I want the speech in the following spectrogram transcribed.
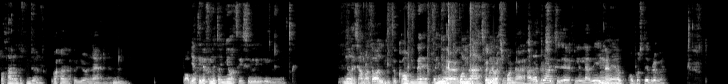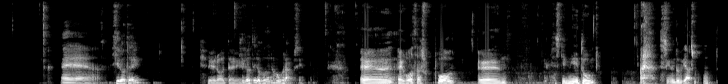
Ο θάνατος του Τζόνι. Ο θάνατος του Γιώργου. Ναι, ναι. Μμ. Γιατί ρε φίλε το νιώθεις. Νιώθεις άμα το άλλο του το κόβουνε, το νιώθεις. Ναι, ναι, πονάς, Το πώς να νιώθεις σου πω. πονάς. Αλλά του όντως. άξιζε ρε φίλε. Δηλαδή έγινε Ναι, ναι. όπως το έπρεπε. Ε, χειρότερη; Χειρότερη. Χειρότερη εγώ δεν έχω γράψει. Ε, εγώ θα σου πω ε, στη σκηνή του στη σκηνή του βιασμού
